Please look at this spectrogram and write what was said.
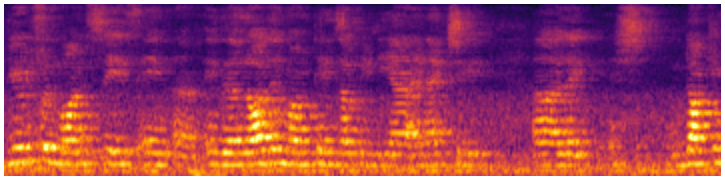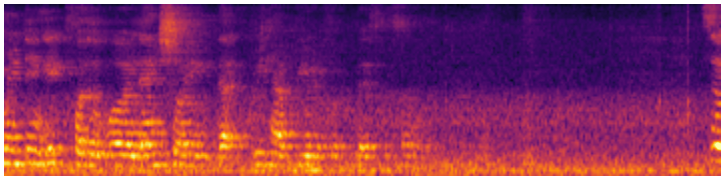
beautiful monasteries in uh, in the northern mountains of India, and actually uh, like documenting it for the world and showing that we have beautiful places. So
